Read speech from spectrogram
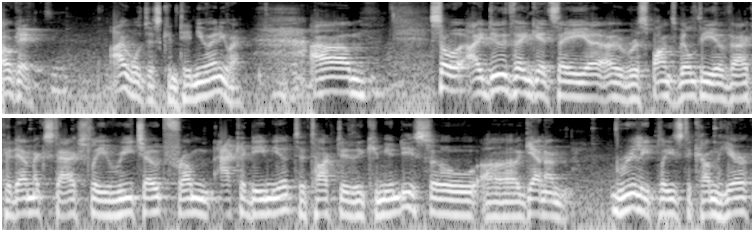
Okay. I will just continue anyway. Um, so I do think it's a, a, responsibility of academics to actually reach out from academia to talk to the community. So uh, again, I'm really pleased to come here.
